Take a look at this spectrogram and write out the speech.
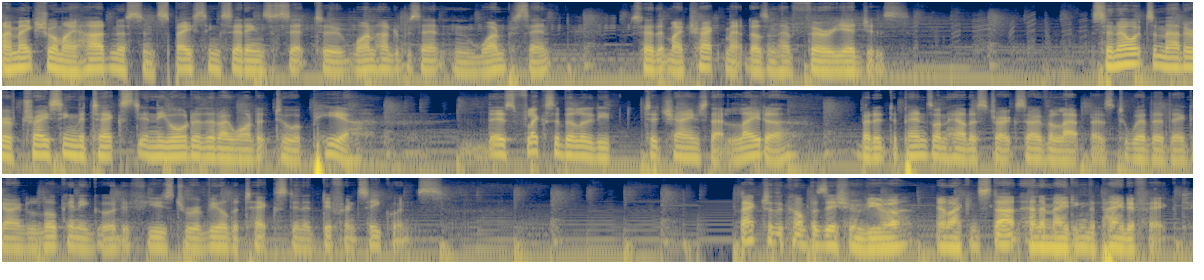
I make sure my hardness and spacing settings are set to 100% and 1% so that my track matte doesn't have furry edges. So now it's a matter of tracing the text in the order that I want it to appear. There's flexibility to change that later, but it depends on how the strokes overlap as to whether they're going to look any good if used to reveal the text in a different sequence. Back to the composition viewer, and I can start animating the paint effect.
